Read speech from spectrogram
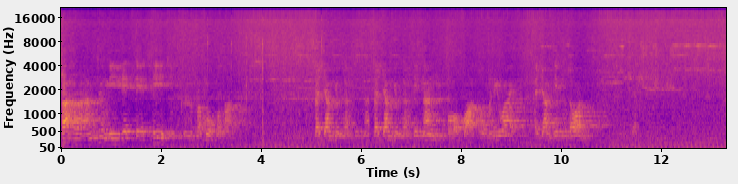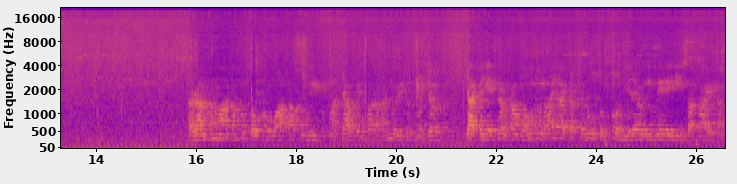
พระอรหันต์ซึ่งมีฤทธิ์เดชที่สุดคือพระโมคคัลลาประจำอยู่ทางทิศนั้นประจำอยู่ทางทิศนั้น ขอฝากองนี้ไว้ประจำที่อุดรอรังธรรมาสัมพุทโธภควาพระภูมิพระเจ้าเป็นพระอรหันต์บริสุทธิ์หมดจด จากกิเลสเครื่องข้างหลงทั้งหลายได้ตรัสรู้สูงต้นดีแล้วอิเมหิสกายต่าง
